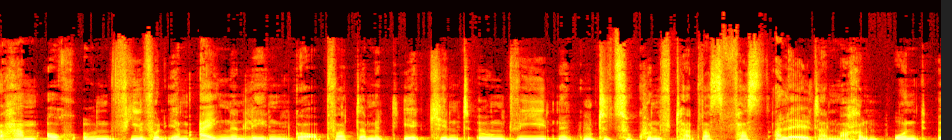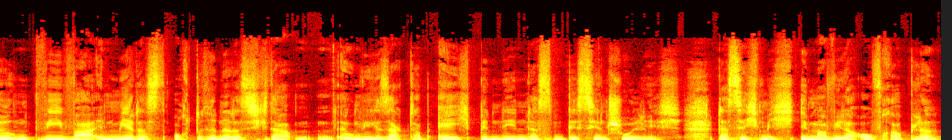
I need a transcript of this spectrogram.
haben auch ähm, viel von ihrem eigenen Leben geopfert, damit ihr Kind irgendwie eine gute Zukunft hat, was fast alle Eltern machen. Und irgendwie war in mir das auch drinne, dass ich da irgendwie gesagt habe, ey, ich bin ihnen das ein bisschen schuldig, dass ich mich immer wieder aufrapple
